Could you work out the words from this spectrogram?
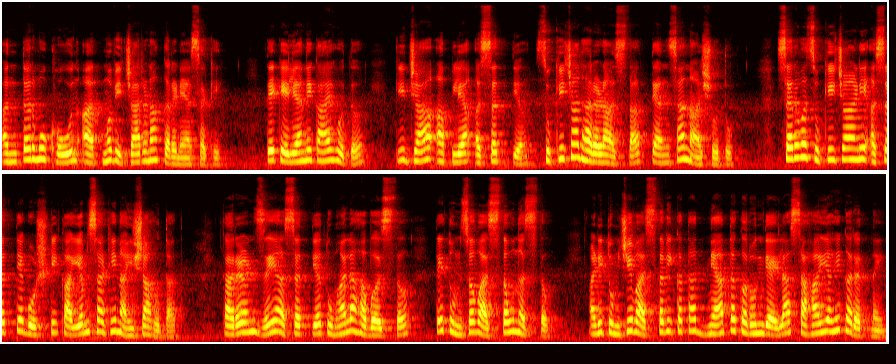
अंतर्मुख होऊन आत्मविचारणा करण्यासाठी. ते केल्याने काय होतं की ज्या आपल्या असत्य चुकीच्या धारणा असतात त्यांचा नाश होतो. सर्व चुकीच्या आणि असत्य गोष्टी कायमसाठी नाहीशा होतात. कारण जे असत्य तुम्हाला हवं असतं ते तुमचं वास्तव नसतं. आणि तुमची वास्तविकता ज्ञात करून द्यायला सहाय्यही करत नाही.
